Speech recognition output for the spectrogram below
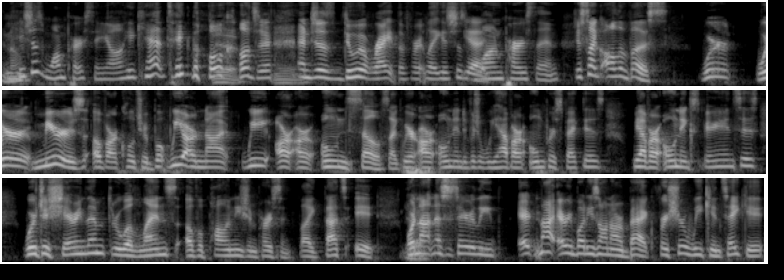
You know? He's just one person, y'all. He can't take the whole Yeah. culture Yeah. and just do it right the first. Like it's just Yeah. one person. just like all of us we're we're mirrors of our culture but we are not we are our own selves like we're our own individual we have our own perspectives we have our own experiences we're just sharing them through a lens of a polynesian person like that's it we're not necessarily not everybody's on our back for sure we can take it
